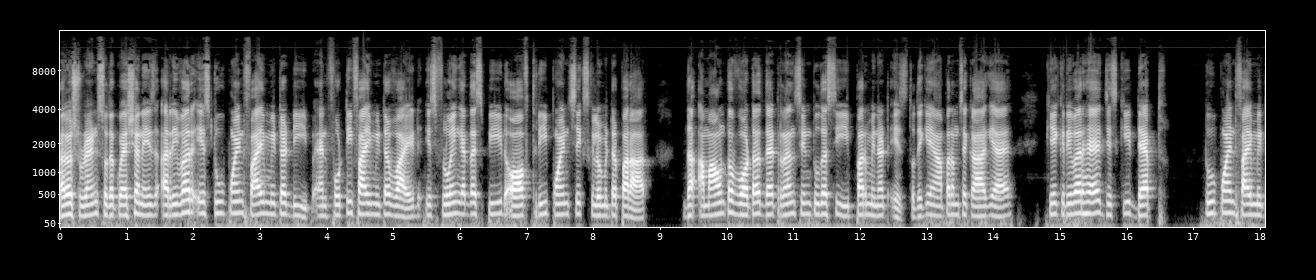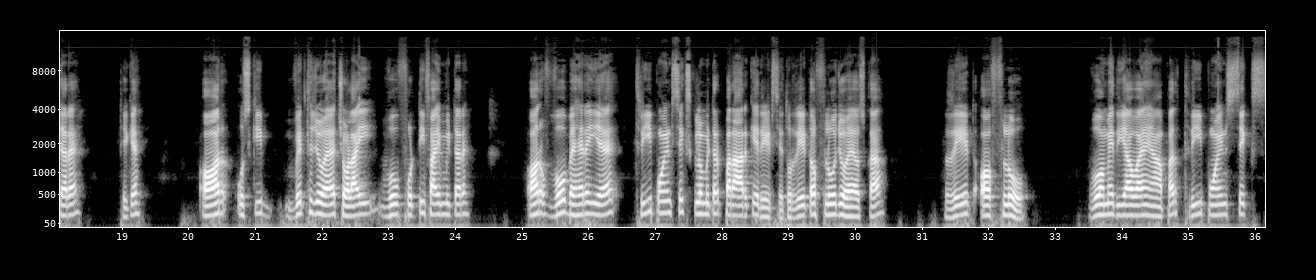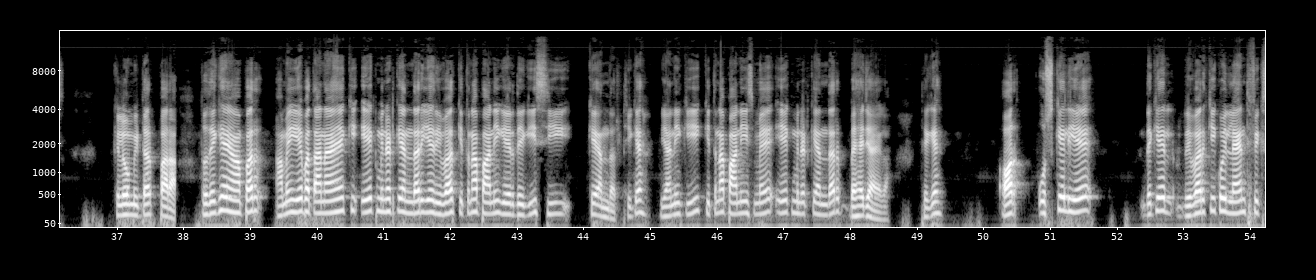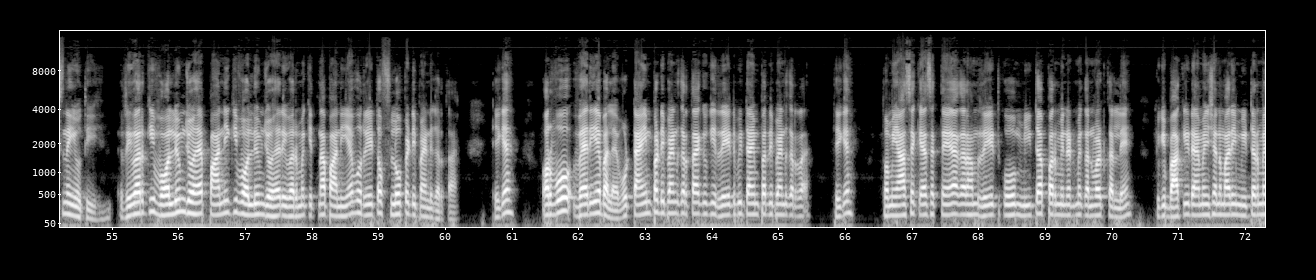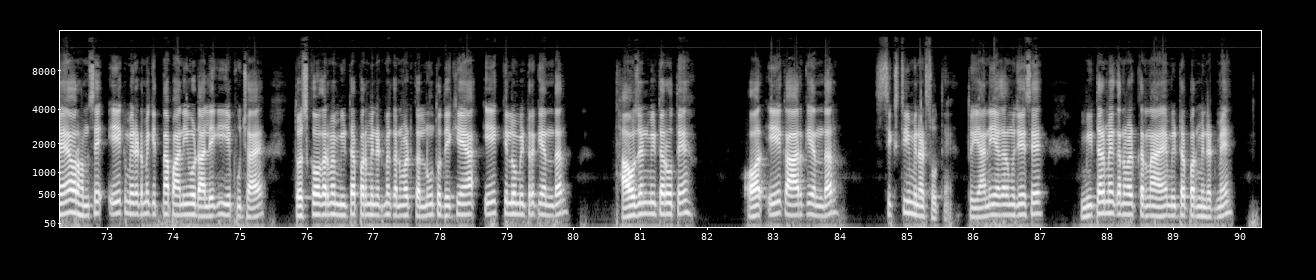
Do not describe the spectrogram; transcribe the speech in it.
Hello students, so the question is a river is 2.5 meter deep and 45 meter wide is flowing at the speed of 3.6 km per hour. The amount of water that runs into the sea per minute is. तो देखिए यहाँ पर हमसे कहा गया है कि एक रिवर है जिसकी डेप्थ 2.5 मीटर है, ठीक है? और उसकी विथ जो है, चौड़ाई, वो 45 मीटर है। और वो बह रही है 3.6 किलोमीटर पर आर के रेट से। तो रेट ऑफ़ फ्लो जो है उसका रेट ऑफ़ फ्लो वो हमें दिया हुआ है यहाँ पर 3.6 किलोमीटर पर आर। तो देखिए यहाँ पर हमें ये बताना है कि एक मिनट के अंदर ये रिवर कितना पानी घेर देगी सी के अंदर, ठीक है? यानी कि कितना पानी इसमें एक मिनट के अंदर बह जाएगा, ठीक है? और उसके लिए, देखिए, रिवर की कोई लेंथ फिक्स नहीं होती। रिवर की वॉल्यूम जो है, पानी की वॉल्यूम जो है रिवर में कितना पानी है, वो रेट ऑफ़ फ्लो पे डिपेंड करता है, ठीक है? और वो वेरिएबल है, वो टाइम पर डिपेंड करता है, क्योंकि रेट भी टाइम पर डिपेंड कर रहा है, ठीक है? तो हम यहाँ से कह सकते हैं, अगर हम रेट को मीटर पर मिनट में कन्वर्ट कर लें क्योंकि बाकी डायमेंशन हमारी मीटर में है और हमसे एक मिनट में कितना पानी वो डालेगी, ये पूछा है। तो इसको अगर मैं मीटर पर मिनट में कन्वर्ट कर लूँ तो देखिए यहाँ एक किलोमीटर के अंदर थाउज़ेंड मीटर होते हैं और एक आर के अंदर सिक्सटी मिनट्स होते हैं। तो यानी अगर मुझे इसे मीटर में कन्वर्ट करना है मीटर पर मिनट में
